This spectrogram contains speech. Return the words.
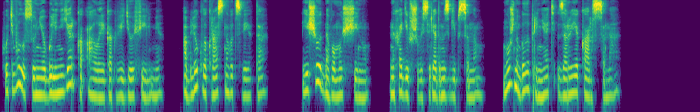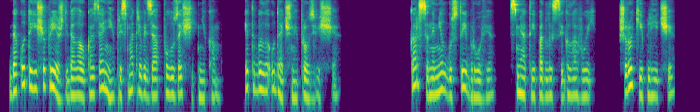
хоть волосы у нее были не ярко-алые, как в видеофильме, а блекло-красного цвета. Еще одного мужчину, находившегося рядом с Гибсоном, можно было принять за Рэя Карсона. Дакота еще прежде дала указание присматривать за полузащитником. Это было удачное прозвище. Карсон имел густые брови, смятые под лысой головой, широкие плечи,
